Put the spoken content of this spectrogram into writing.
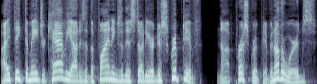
I think the major caveat is that the findings of this study are descriptive, not prescriptive. In other words,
